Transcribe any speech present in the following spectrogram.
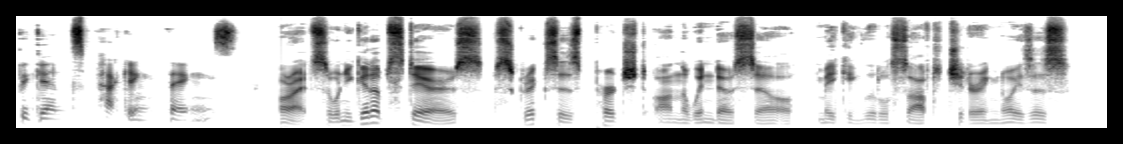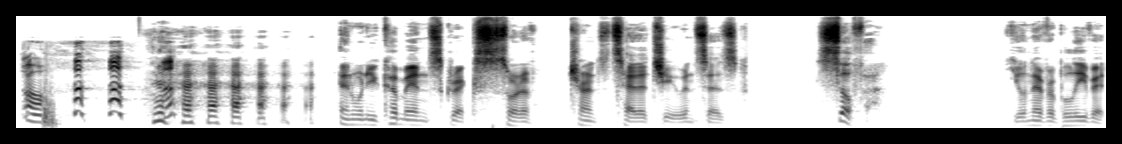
begins packing things. All right, so when you get upstairs, Skrix is perched on the windowsill, making little soft chittering noises. oh. And when you come in, Skrix sort of turns its head at you and says, Silpha, you'll never believe it.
